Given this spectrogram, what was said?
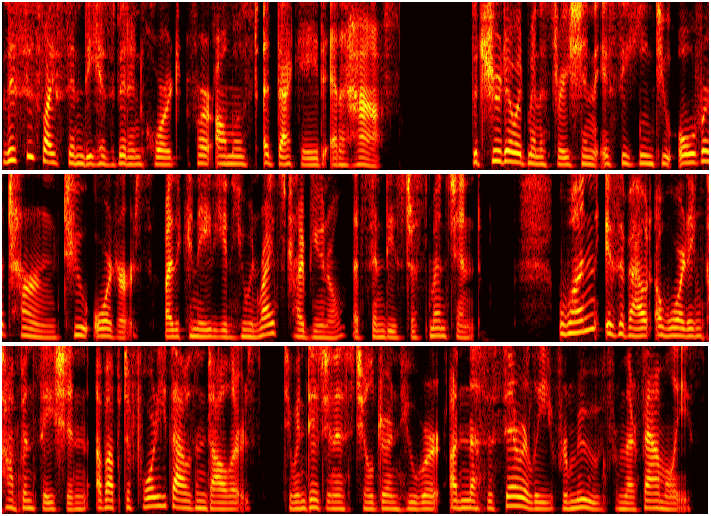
This is why Cindy has been in court for almost a decade and a half. The Trudeau administration is seeking to overturn two orders by the Canadian Human Rights Tribunal that Cindy's just mentioned. One is about awarding compensation of up to $40,000 to Indigenous children who were unnecessarily removed from their families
